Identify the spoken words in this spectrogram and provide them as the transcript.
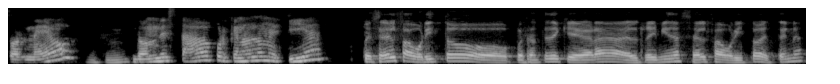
torneo? ¿Dónde estaba? ¿Por qué no lo metían? Pues era el favorito, pues antes de que llegara el Rey Midas, era el favorito de Tena,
